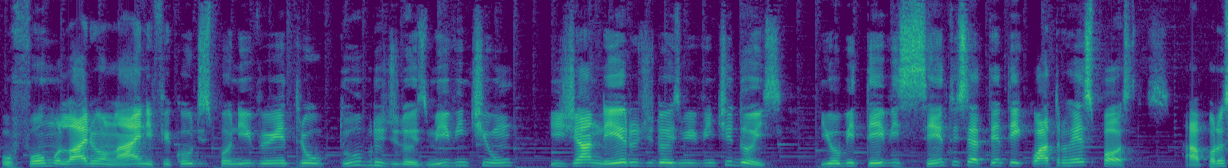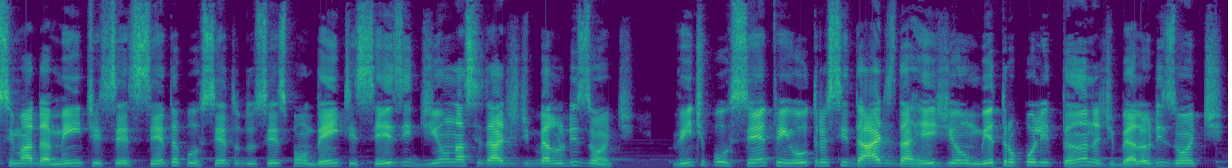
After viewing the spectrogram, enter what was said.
O formulário online ficou disponível entre outubro de 2021 e janeiro de 2022 e obteve 174 respostas. Aproximadamente 60% dos respondentes residiam na cidade de Belo Horizonte 20% em outras cidades da região metropolitana de Belo Horizonte,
